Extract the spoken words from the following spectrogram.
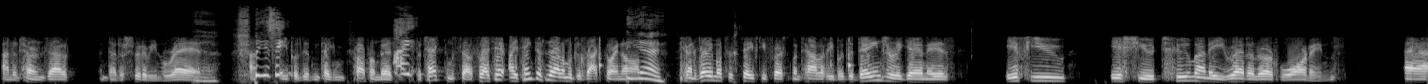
and it turns out that it should have been red. Yeah. But you see, people didn't take proper measures I, to protect themselves. So I, th- I think there's an element of that going on. Yeah. Kind of very much a safety first mentality. But the danger again is if you issue too many red alert warnings, uh,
